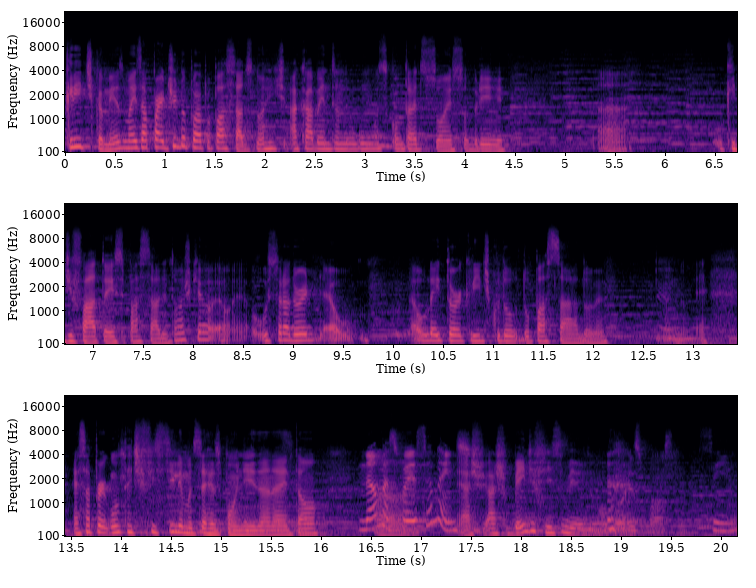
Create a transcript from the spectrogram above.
crítica mesmo, mas a partir do próprio passado, senão a gente acaba entrando em algumas contradições sobre uh, o que de fato é esse passado. Então, acho que é, é, o historiador é o, é o leitor crítico do, do passado, né? Uhum. Essa pergunta é dificílima de ser respondida, né? Então... Não, mas uh, foi excelente. Acho, acho bem difícil mesmo. Uma boa resposta. Sim.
